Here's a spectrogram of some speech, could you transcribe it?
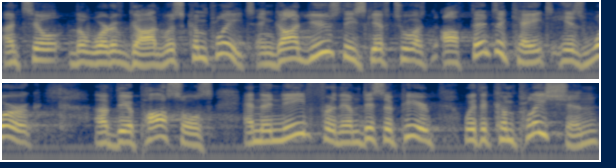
until the Word of God was complete. And God used these gifts to authenticate His work of the apostles, and the need for them disappeared with the completion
